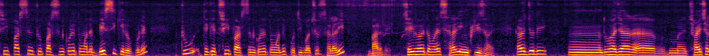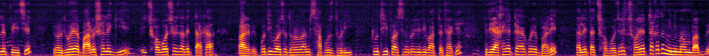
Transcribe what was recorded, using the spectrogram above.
থ্রি পার্সেন্ট টু পার্সেন্ট করে তোমাদের বেসিকের ওপরে টু থেকে থ্রি পার্সেন্ট করে তোমাদের প্রতি বছর স্যালারি বাড়বে। সেইভাবে তোমাদের স্যালারি ইনক্রিজ হয়। কারণ যদি দু ছয় সালে পেয়েছে। এবার দু বারো সালে গিয়ে এই ছ বছরে তাদের টাকা বাড়বে। প্রতি বছর ধরো আমি সাপোজ ধরি টু থ্রি পার্সেন্ট করে যদি বাড়তে থাকে, যদি এক হাজার টাকা করে বাড়ে, তাহলে তার ছ বছরে ছ হাজার টাকা তো মিনিমাম বাড়বে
